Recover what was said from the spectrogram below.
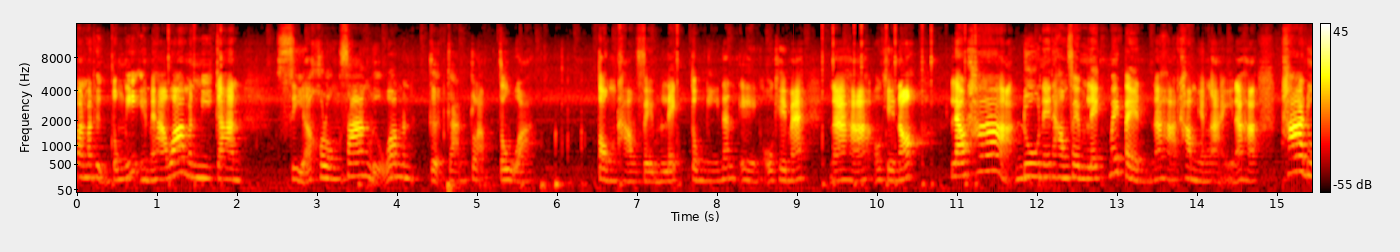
มันมาถึงตรงนี้เห็นไหมคะว่ามันมีการ เสียโครงสร้างหรือว่ามันเกิดการกลับตัวตรง time frame เล็กตรงนี้นั่นเองโอเคไหมนะคะโอเคเนาะแล้วถ้าดูใน time frame เล็กไม่เป็นนะคะทำยังไงนะคะ ถ้าดู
